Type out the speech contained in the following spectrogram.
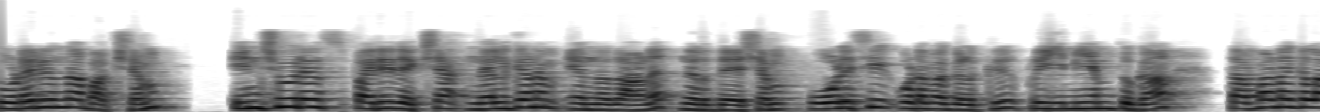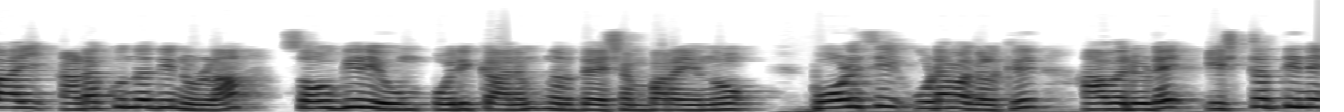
തുടരുന്ന പക്ഷം ഇൻഷുറൻസ് പരിരക്ഷ നൽകണം എന്നതാണ് നിർദ്ദേശം. പോളിസി ഉടമകൾക്ക് പ്രീമിയം തുക തവണകളായി അടക്കുന്നതിനുള്ള സൗകര്യവും ഒരുക്കാനും നിർദ്ദേശം പറയുന്നു. പോളിസി ഉടമകൾക്ക് അവരുടെ ഇഷ്ടത്തിന്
